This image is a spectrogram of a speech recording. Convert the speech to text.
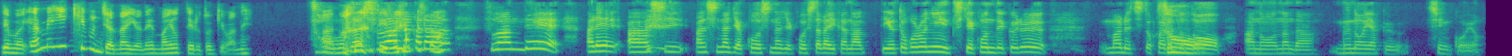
でも、やめいい気分じゃないよね。迷ってるときはね。そう、あのだから不安だから、不安で、あれ、ああし、ああしなきゃ、こうしなきゃ、こうしたらいいかなっていうところにつけ込んでくる、マルチとカルトと、あの、なんだ、無農薬進行よ。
